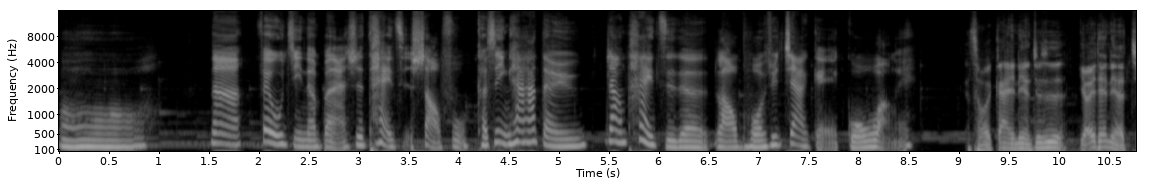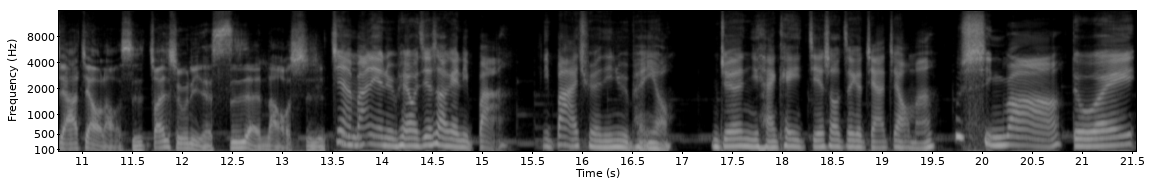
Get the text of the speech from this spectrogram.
哦，那费无极呢？本来是太子少妇，可是你看他等于让太子的老婆去嫁给国王，哎，什么概念？就是有一天你的家教老师，专属你的私人老师，竟然把你的女朋友介绍给你爸，嗯、你爸还娶了你女朋友，你觉得你还可以接受这个家教吗？不行吧？对。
